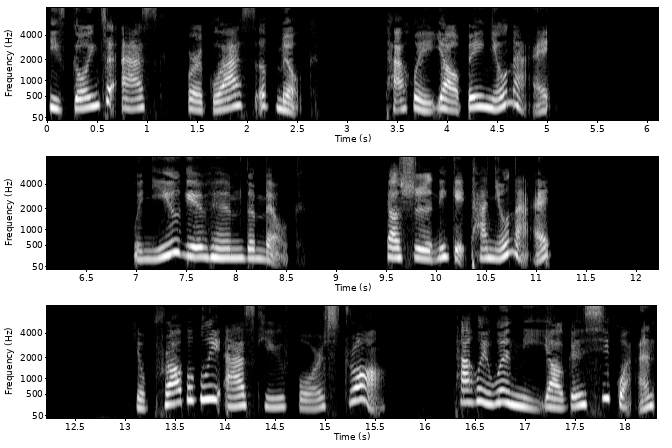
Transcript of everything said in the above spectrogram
He's going to ask for a glass of milk，他会要杯牛奶。When you give him the milk。要是你给他牛奶，He'll probably ask you for a straw。他会问你要根吸管。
